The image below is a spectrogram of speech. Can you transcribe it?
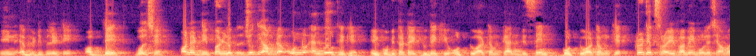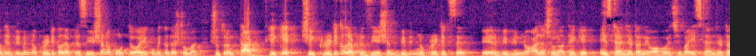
inevitability of death. বলছে on a deeper level. যদি আমরা অন্য অ্যাঙ্গেল থেকে এই কবিতাটা একটু দেখি ode to autumn can be seen কোট টু আটমকে ক্রিটিক্সরা এইভাবেই বলেছে, আমাদের বিভিন্ন ক্রিটিক্যাল অ্যাপ্রিসিয়েশনও পড়তে হয় এই কবিতাটার সময়। সুতরাং তার থেকে সেই ক্রিটিক্যাল অ্যাপ্রিসিয়েশন বিভিন্ন ক্রিটিক্সের এর বিভিন্ন আলোচনা থেকে এই স্ট্যান্ডাটা নেওয়া হয়েছে বা এই স্ট্যান্ডাটা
